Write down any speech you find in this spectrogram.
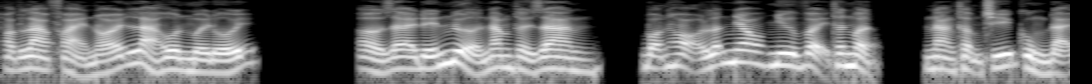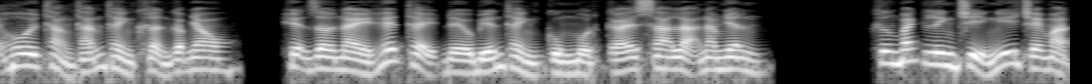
hoặc là phải nói là hôn mới đối. Ở dài đến nửa năm thời gian, bọn họ lẫn nhau như vậy thân mật, nàng thậm chí cùng đại hôi thẳng thắn thành khẩn gặp nhau, hiện giờ này hết thảy đều biến thành cùng một cái xa lạ nam nhân. Khương Bách Linh chỉ nghĩ che mặt.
